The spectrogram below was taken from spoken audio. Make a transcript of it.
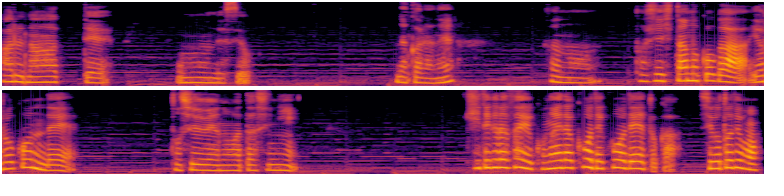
あるなーって思うんですよ。だからね、その、年下の子が喜んで、年上の私に、聞いてくださいよ、この間こうでこうで、とか、仕事でも、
